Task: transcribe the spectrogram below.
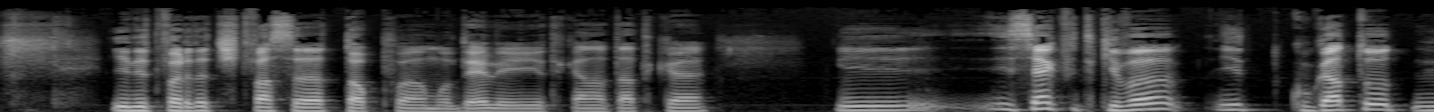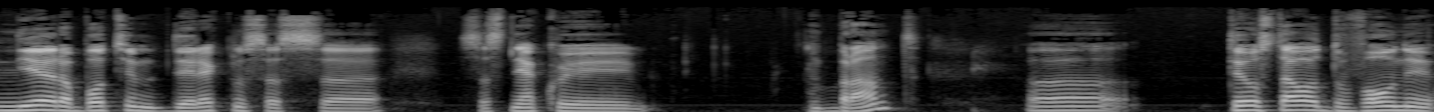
и ни твърдят, че това са топ модели и така нататък. И, и всякакви такива. И когато ние работим директно с, с някой бранд, а, те остават доволни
